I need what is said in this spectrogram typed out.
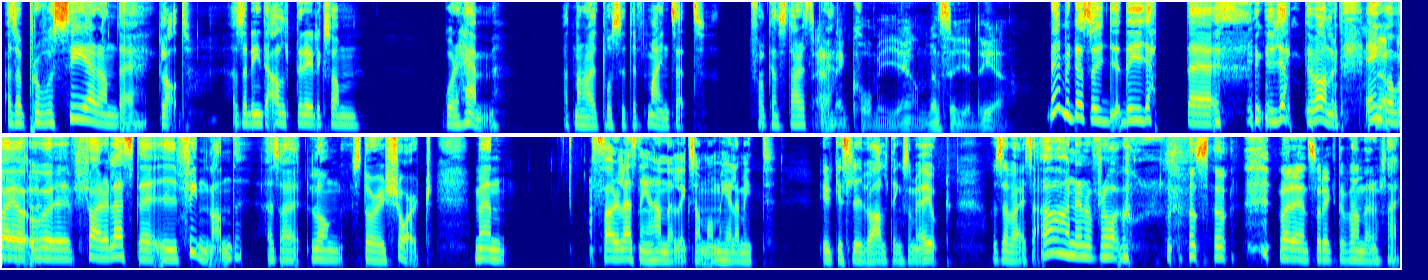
alltså, provocerande glad. Alltså det är inte alltid det liksom går hem. Att man har ett positivt mindset. Folk kan störa sig på det. men kom igen, vem säger det? Nej men det är, så, det är jätte, jättevanligt. En gång var jag och föreläste i Finland, alltså long story short. Men föreläsningen handlade liksom om hela mitt yrkesliv och allting som jag har gjort. Och så var det så här, ah, har ni några frågor? och så var det en som räckte upp handen och så här,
